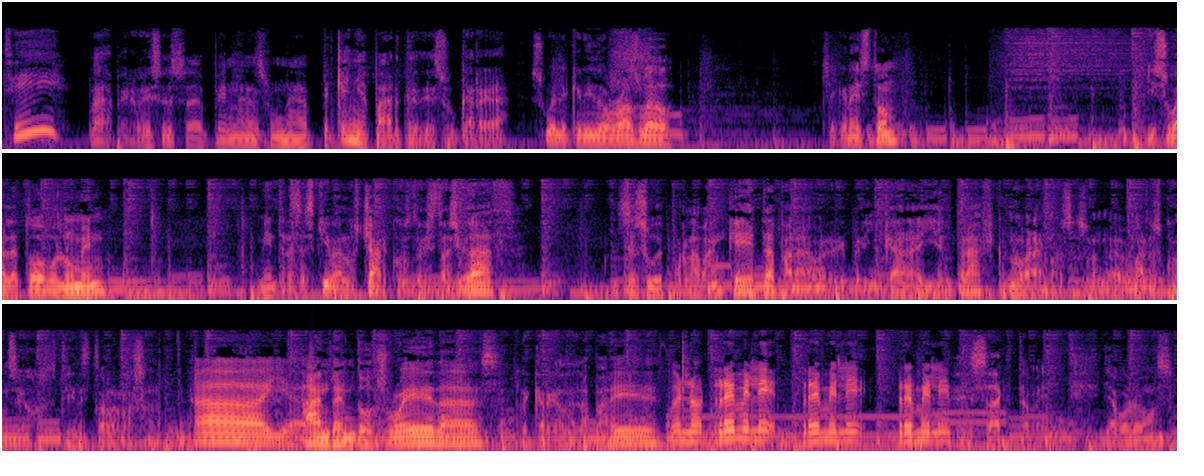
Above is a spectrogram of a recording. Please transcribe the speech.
Sí. Claro, pero eso es apenas una pequeña parte de su carrera. Suele, querido Roswell. Chequen esto. Y suele a todo volumen. Mientras esquiva los charcos de esta ciudad, se sube por la banqueta para brincar ahí el tráfico. No, bueno, esos son malos consejos, tienes toda la razón. Ay, ay. Anda en dos ruedas, recargado en la pared. Bueno, rémele, rémele, rémele. Exactamente, ya volvemos.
